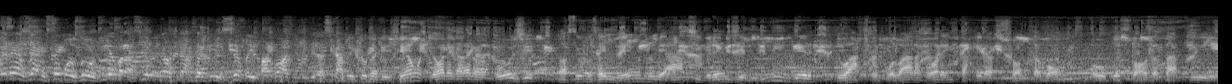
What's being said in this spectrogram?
beleza, estamos no Via Brasil, melhor casa de samba e pagode de Piracicaba e toda a região. E olha, galera, hoje nós temos aí Leandro Learte, grande líder do arte popular, agora em carreira solo, tá bom? O pessoal já tá aqui,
